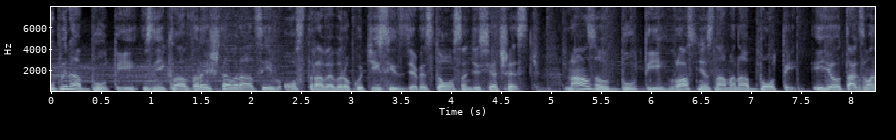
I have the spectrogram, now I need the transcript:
Skupina Buty vznikla v reštaurácii v Ostrave v roku 1986. Názov Buty vlastne znamená boty. Ide o tzv.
